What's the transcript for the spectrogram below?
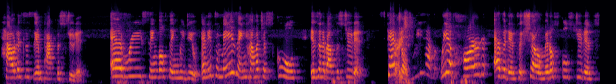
how does this impact the student? Every single thing we do. And it's amazing how much a school isn't about the student. Schedules. Right. We have we have hard evidence that show middle school students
